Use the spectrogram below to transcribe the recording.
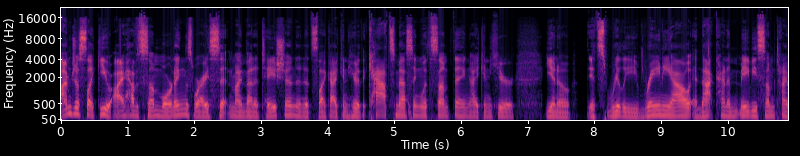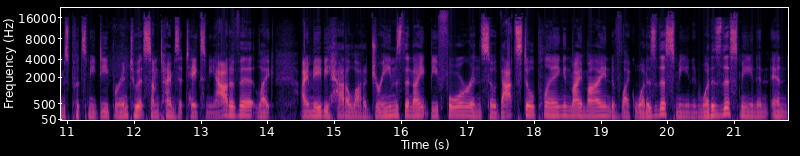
I'm just like you. I have some mornings where I sit in my meditation and it's like I can hear the cats messing with something. I can hear, you know, it's really rainy out and that kind of maybe sometimes puts me deeper into it. Sometimes it takes me out of it. Like I maybe had a lot of dreams the night before and so that's still playing in my mind of like what does this mean and what does this mean and and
